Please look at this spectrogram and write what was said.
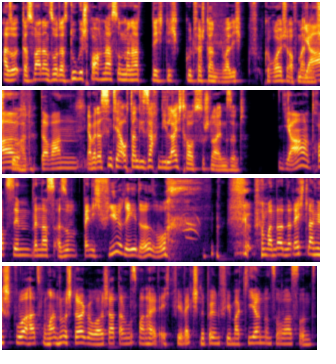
Also das war dann so, dass du gesprochen hast und man hat dich nicht gut verstanden, weil ich Geräusche auf meiner Spur ja, hatte. da waren Ja, aber das sind ja auch dann die Sachen, die leicht rauszuschneiden sind. Ja, trotzdem, wenn das, also wenn ich viel rede, so, wenn man dann eine recht lange Spur hat, wo man nur Störgeräusche hat, dann muss man halt echt viel wegschnippeln, viel markieren und sowas. Und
